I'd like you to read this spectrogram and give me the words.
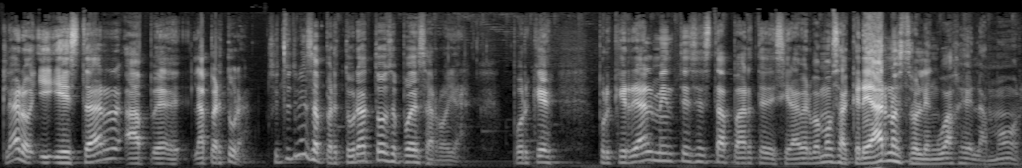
Claro, y, estar, la apertura. Si tú tienes apertura, todo se puede desarrollar. ¿Por qué? Porque realmente es esta parte de decir, a ver, vamos a crear nuestro lenguaje del amor.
